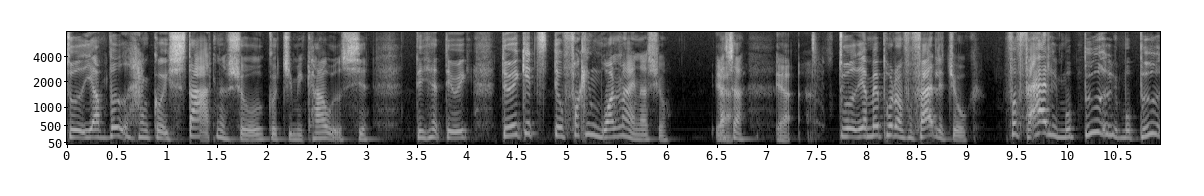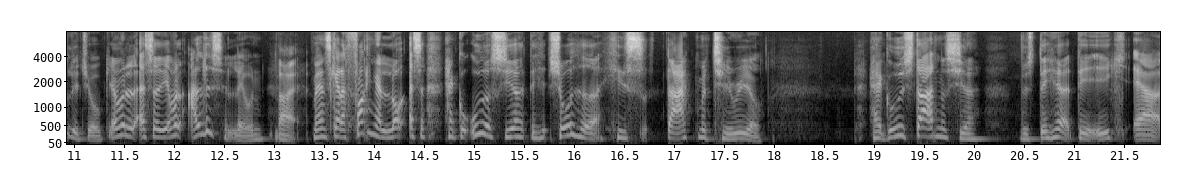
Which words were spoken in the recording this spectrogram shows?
du ved, jeg ved, han går i starten af showet, går Jimmy Carr ud og siger, det her, det er jo ikke, det er jo ikke et, det er jo fucking one-liners jo. Ja, Altså, ja. du ved, jeg er med på, at det er en forfærdelig joke. Forfærdelig, modbydelig, modbydelig joke. Jeg vil, altså, jeg vil aldrig selv lave den. Nej. Men han skal da fucking have lov... Altså, han går ud og siger, det showet hedder His Dark Material. Han går ud i starten og siger, hvis det her, det ikke er...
